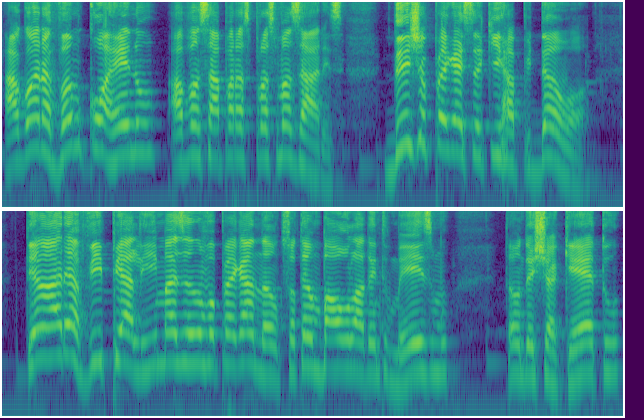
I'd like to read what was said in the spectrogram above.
Agora vamos correndo avançar para as próximas áreas. Deixa eu pegar isso aqui rapidão, ó. Tem uma área VIP ali, mas eu não vou pegar não, que só tem um baú lá dentro mesmo. Então deixa quieto.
